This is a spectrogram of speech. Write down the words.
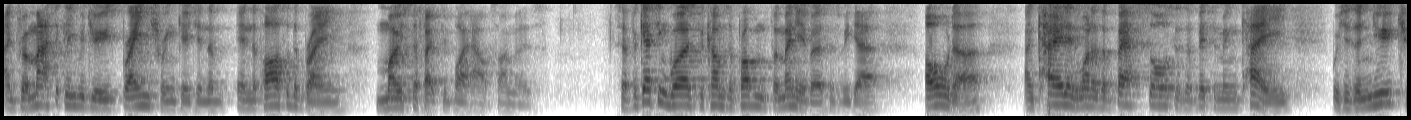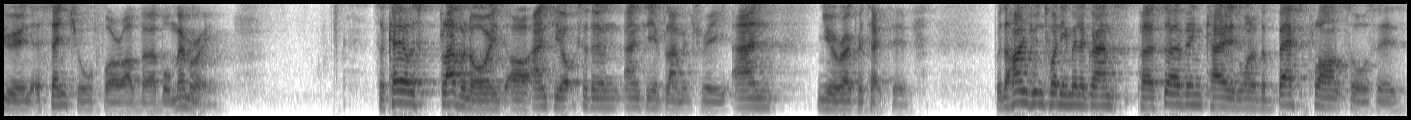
and dramatically reduce brain shrinkage in the, in the part of the brain most affected by Alzheimer's. So, forgetting words becomes a problem for many of us as we get older, and kale is one of the best sources of vitamin K, which is a nutrient essential for our verbal memory. So, kale's flavonoids are antioxidant, anti inflammatory, and neuroprotective. With 120 milligrams per serving, kale is one of the best plant sources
